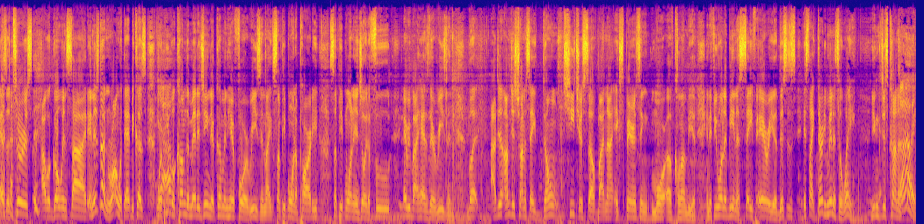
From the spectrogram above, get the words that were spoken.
as a tourist, I would go inside, and there's nothing wrong with that because when Yeah. people come to Medellin, they're coming here for a reason. Like some people want to party, some people want to enjoy the food. Everybody has their reason, but I just, I'm just trying to say, don't cheat yourself by not experiencing more of Colombia. And if you want to be in a safe area, this is it's like 30 minutes away. You can just kind of Totally.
